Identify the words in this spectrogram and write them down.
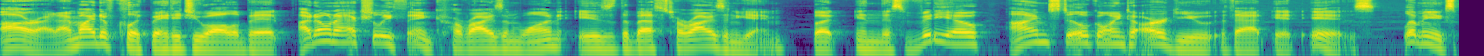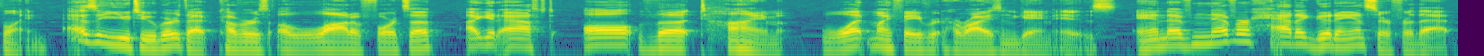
Alright, I might have clickbaited you all a bit. I don't actually think Horizon 1 is the best Horizon game, but in this video, I'm still going to argue that it is. Let me explain. As a YouTuber that covers a lot of Forza, I get asked all the time what my favorite Horizon game is. And I've never had a good answer for that,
